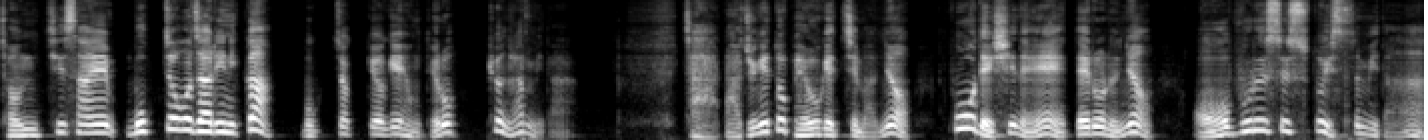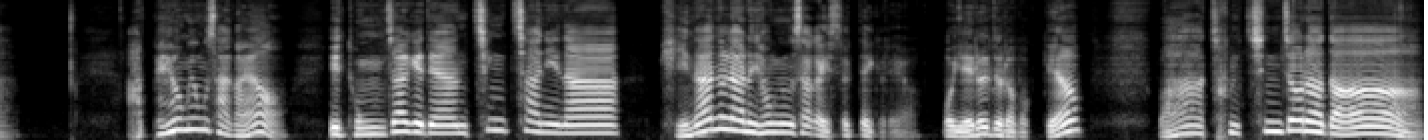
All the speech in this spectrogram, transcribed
전치사의 목적어 자리니까 목적격의 형태로 표현을 합니다. 자, 나중에 또 배우겠지만요. for 대신에 때로는요. of를 쓸 수도 있습니다. 앞에 형용사가요. 이 동작에 대한 칭찬이나 비난을 하는 형용사가 있을 때 그래요. 뭐 예를 들어 볼게요. 와, 참 친절하다.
